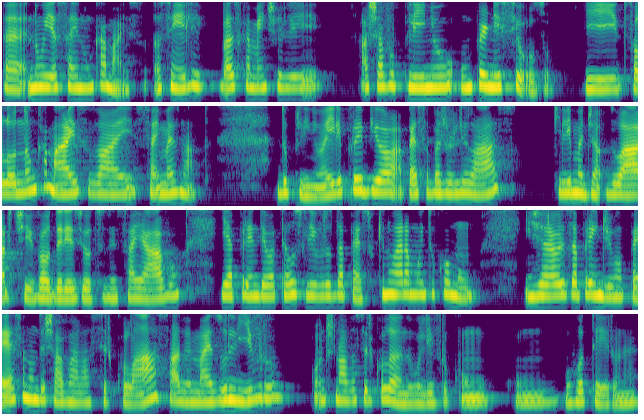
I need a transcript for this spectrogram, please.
é, não ia sair nunca mais. Assim, ele basicamente ele achava o Plínio um pernicioso e falou nunca mais vai sair mais nada do Plínio. Aí ele proibiu a peça Bajor Lilás, que Lima Duarte, Valderez e outros ensaiavam, e aprendeu até os livros da peça, o que não era muito comum. Em geral, eles aprendiam a peça, não deixavam ela circular, sabe? Mas o livro continuava circulando, o livro com, com o roteiro, né?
